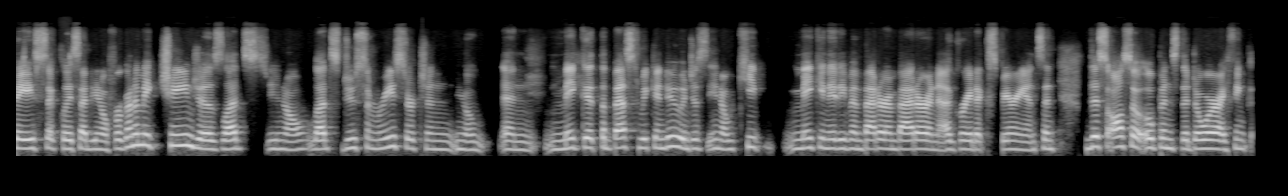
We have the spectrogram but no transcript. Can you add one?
basically said you know if we're going to make changes let's you know let's do some research and you know and make it the best we can do and just you know keep making it even better and better and a great experience and this also opens the door i think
